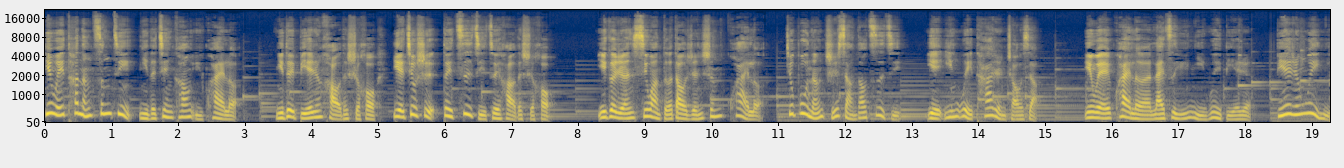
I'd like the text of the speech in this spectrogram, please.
因为它能增进你的健康与快乐。你对别人好的时候，也就是对自己最好的时候。一个人希望得到人生快乐，就不能只想到自己，也应为他人着想。因为快乐来自于你为别人，别人为你。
